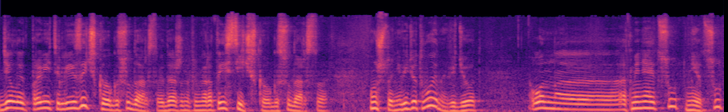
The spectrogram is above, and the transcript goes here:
делает правители языческого государства и даже, например, атеистического государства. Он что, не ведет войны? Ведет. Он э, отменяет суд? Нет. Суд,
